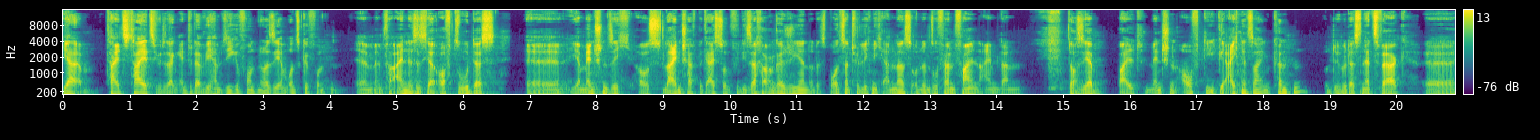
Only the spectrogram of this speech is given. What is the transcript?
ja, teils, teils. Ich würde sagen, entweder wir haben sie gefunden oder sie haben uns gefunden. Ähm, Im Verein ist es ja oft so, dass äh, ja Menschen sich aus Leidenschaft, Begeisterung für die Sache engagieren und das ist bei uns natürlich nicht anders und insofern fallen einem dann doch sehr bald Menschen auf, die geeignet sein könnten und über das Netzwerk äh,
